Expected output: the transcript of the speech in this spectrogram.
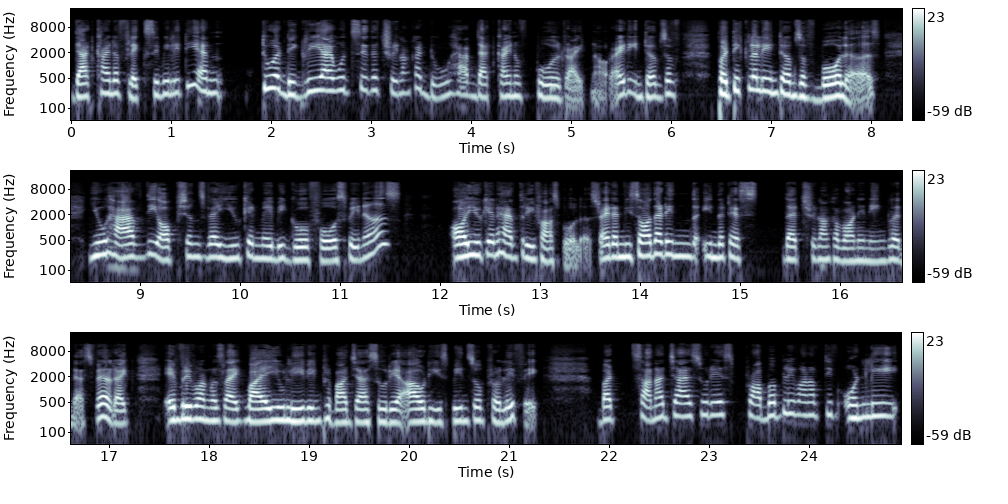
that kind of flexibility and to a degree, I would say that Sri Lanka do have that kind of pool right now, right? In terms of, particularly in terms of bowlers, you have the options where you can maybe go four spinners or you can have three fast bowlers, right? And we saw that in the, in the test that Sri Lanka won in England as well. Like everyone was like, why are you leaving Prabath Jayasuriya out? He's been so prolific. But Sanath Jayasuriya is probably one of the only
